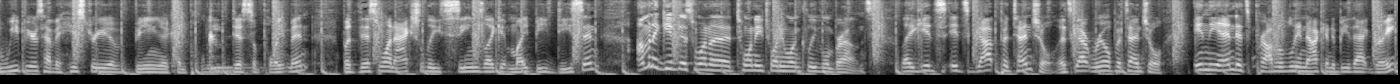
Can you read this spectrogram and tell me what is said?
wheat beers have a history of being a complete disappointment, but this one actually seems like it might be decent. I'm gonna give this one a 2021 Cleveland Browns. Like it's it's got potential. It's got real potential. In the end, it's probably not going to be that great,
